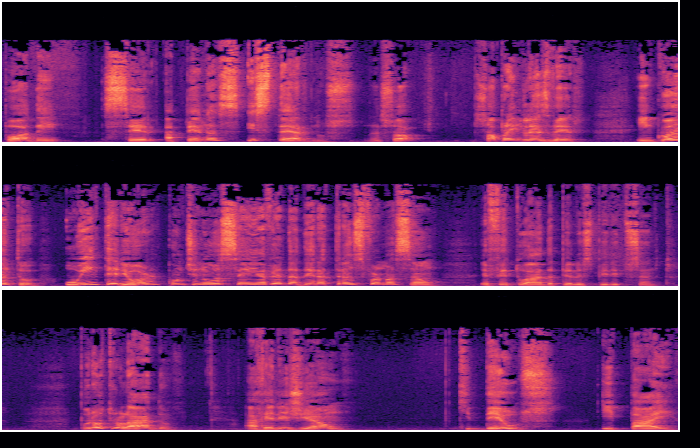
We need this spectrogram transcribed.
podem ser apenas externos, né? só, só para inglês ver, enquanto o interior continua sem a verdadeira transformação efetuada pelo Espírito Santo. Por outro lado, a religião que Deus e Pai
